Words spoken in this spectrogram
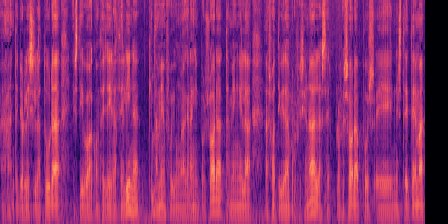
a anterior legislatura estivo a concelleira Celina, que tamén foi unha gran impulsora, tamén ela a súa actividade profesional, a ser profesora, pois eh, neste tema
